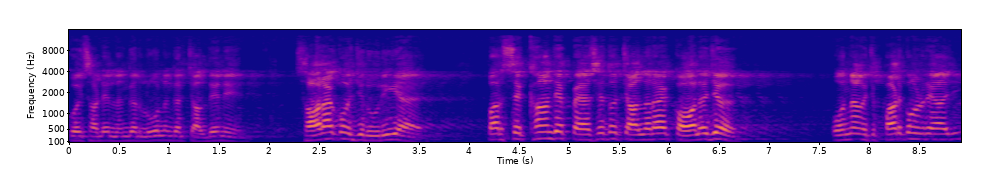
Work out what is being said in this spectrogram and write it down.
ਕੋਈ ਸਾਡੇ ਲੰਗਰ ਲੋ ਲੰਗਰ ਚੱਲਦੇ ਨੇ। ਸਾਰਾ ਕੁਝ ਜ਼ਰੂਰੀ ਹੈ। ਪਰ ਸਿੱਖਾਂ ਦੇ ਪੈਸੇ ਤੋਂ ਚੱਲ ਰਿਹਾ ਕਾਲਜ। ਉਹਨਾਂ ਵਿੱਚ ਪੜ ਕੌਣ ਰਿਹਾ ਜੀ?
